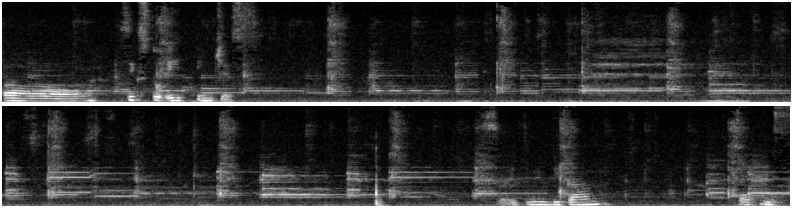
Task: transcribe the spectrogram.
uh, 6 to 8 inches. So, it will become like this.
